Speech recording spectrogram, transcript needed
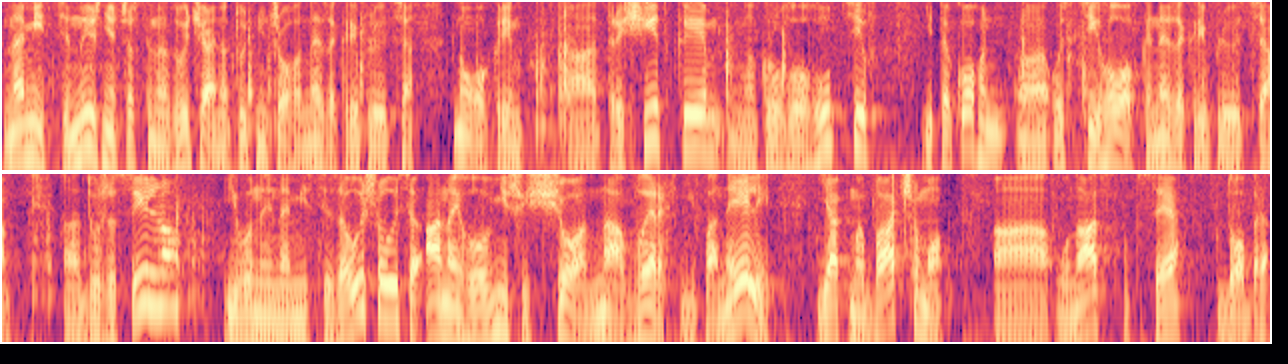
на місці. Нижня частина, звичайно, тут нічого не закріплюється, ну, окрім а, трещітки, круглогубців. І такого ось ці головки не закріплюються а, дуже сильно, і вони на місці залишилися. А найголовніше, що на верхній панелі, як ми бачимо, у нас все добре.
